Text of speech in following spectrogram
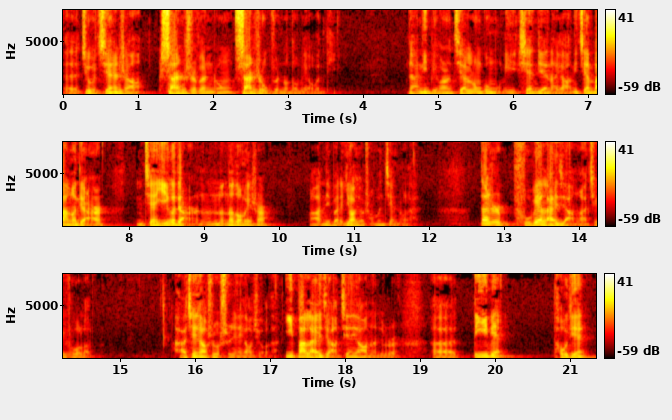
呃，就煎上三十分钟、三十五分钟都没有问题。那你比方说煎龙骨牡蛎，先煎的药，你煎半个点儿，你煎一个点儿，那那那都没事儿啊。你把这药效成分煎出来。但是普遍来讲啊，记住了，啊，煎药是有时间要求的。一般来讲，煎药呢就是，呃，第一遍头煎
